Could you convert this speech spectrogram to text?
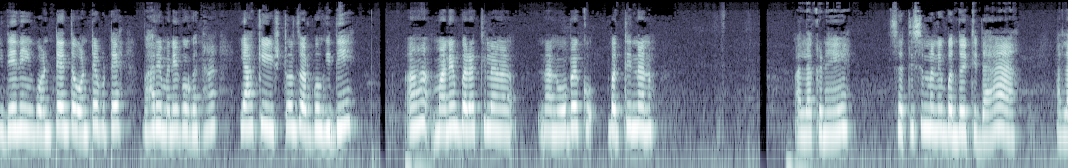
ಇದೇನೇ, ಈಗ ಒಂಟೆ ಅಂತ ಒಂಟೆ ಬಿಟ್ಟೆ. ಭಾರಿ ಮನೆಗೆ ಹೋಗೋಣ ಯಾಕೆ ಇಷ್ಟೊಂದು ಸರ್ಗೋಗಿದ್ದಿ ಆ, ಮನೆಗೆ ಬರೋಕ್ಕಿಲ್ಲ ನಾನು. ಹೋಗ್ಬೇಕು. ಬರ್ತೀನಿ ನಾನು. ಅಲ್ಲ ಕಣೆ, ಸತೀಶನ ಮನೆಗೆ ಬಂದೋಯ್ತಿದ್ದ? ಅಲ್ಲ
